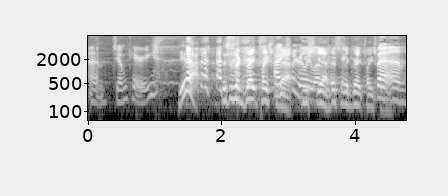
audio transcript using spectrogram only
um, Jim Carrey. yeah, this is a great place for I that. I actually really love. Yeah, Jim this Carrey. is a great place but, for that. Um,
